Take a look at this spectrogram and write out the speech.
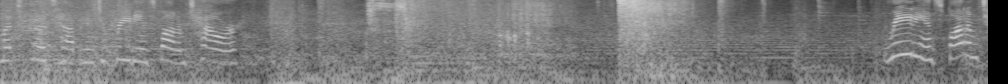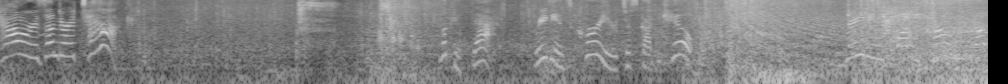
Much good's happening to Radiant's bottom tower. Radiant's bottom tower is under attack. Look at that. Radiant's courier just got killed. Radiant's bottom tower's got.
